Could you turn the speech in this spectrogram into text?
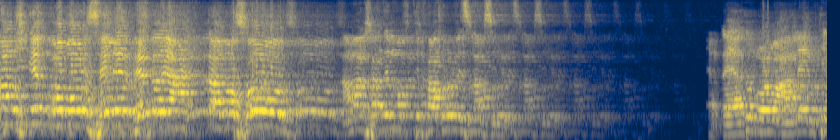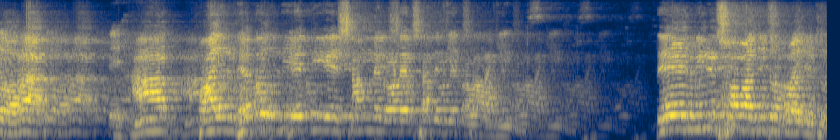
মানুষকে কবর সেলের ভেতরে আটটা বছর। আমার সাথে মুফতি ফখরুল ইসলাম ছিলেন। এত বড় আলেমকে ওরা এই হাত, পায়ের ভেতর দিয়ে দিয়ে সামনে রডের সাথে দিয়ে তালা লাগিয়ে দেড় মিনিট সময় দিত টয়লেটে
